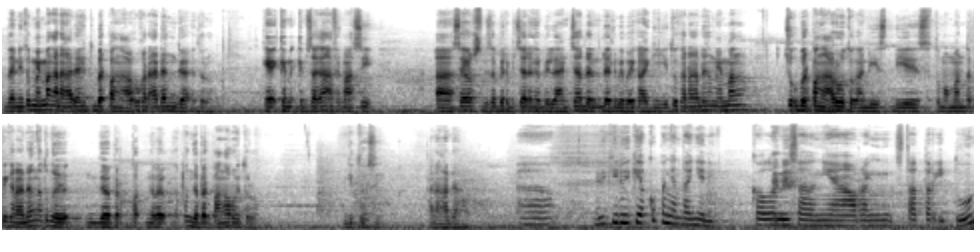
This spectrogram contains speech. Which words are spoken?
dan itu memang kadang-kadang itu berpengaruh kadang-kadang enggak gitu loh. Kayak, kayak misalkan afirmasi uh, saya harus bisa berbicara dengan lebih lancar dan, dan lebih baik lagi itu kadang-kadang memang cukup berpengaruh tuh kan di di satu momen tapi kadang-kadang itu nggak nggak nggak berpengaruh itu loh. Gitu sih kadang-kadang. Eh, Dwiki Dwiki aku pengen tanya nih, kalau misalnya orang starter itu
